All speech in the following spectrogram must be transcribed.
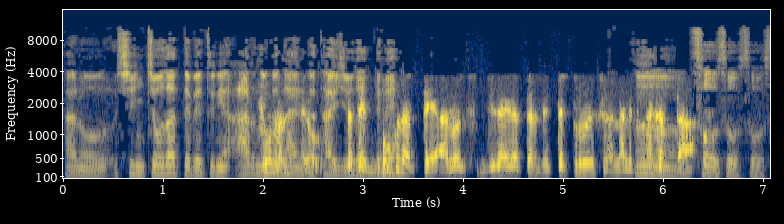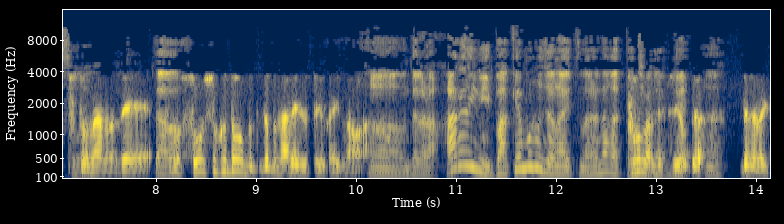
あの、身長だって別にあるのかないのか、体重だって、ね、だって僕だってあの時代だったら絶対プロレスラーなれてなかったそうそうそう人なので、その草食動物でもなれるというか、今は。うん、だから、ある意味化け物じゃないとなれなかった、ね、そうなんですよ。だから、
